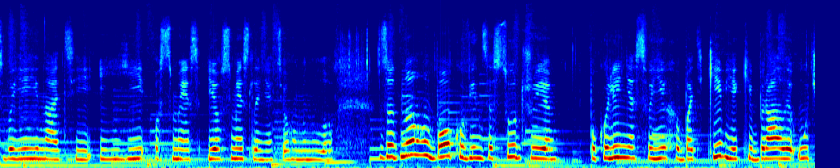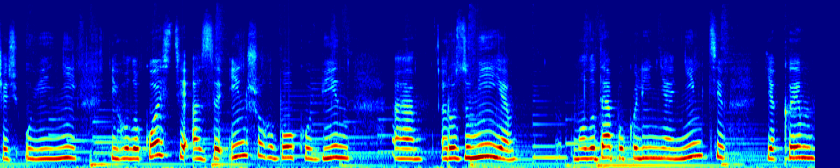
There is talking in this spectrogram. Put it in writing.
своєї нації і її осмис, і осмислення цього минулого. З одного боку, він засуджує покоління своїх батьків, які брали участь у війні і Голокості, а з іншого боку, він е, розуміє молоде покоління німців, яким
